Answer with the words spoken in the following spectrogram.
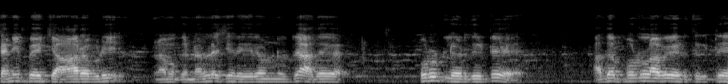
சனி பயிற்சி ஆறபடி நமக்கு நல்ல சிறு இறைவன்ட்டு அதை பொருட்டில் எடுத்துக்கிட்டு அதை பொருளாகவே எடுத்துக்கிட்டு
